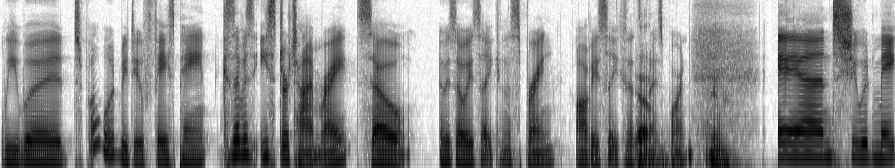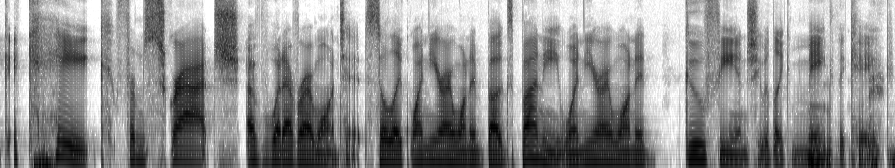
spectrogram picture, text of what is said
we would what would we do? Face paint because it was Easter time, right? So it was always like in the spring, obviously, because that's when I was born. Yeah. And she would make a cake from scratch of whatever I wanted. So like one year I wanted Bugs Bunny, one year I wanted Goofy, and she would like make the cake,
